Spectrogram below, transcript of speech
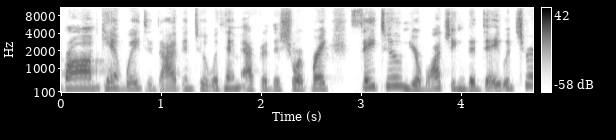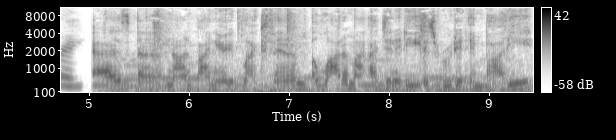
Prom. Can't wait to dive into it with him after this short break. Stay tuned. You're watching The Day with Trey. As a non binary black femme, a lot of my identity is rooted in body.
